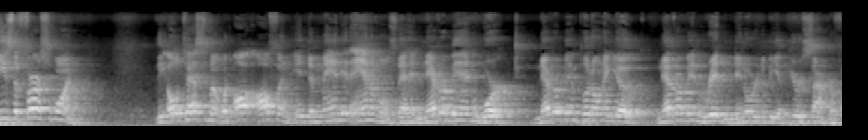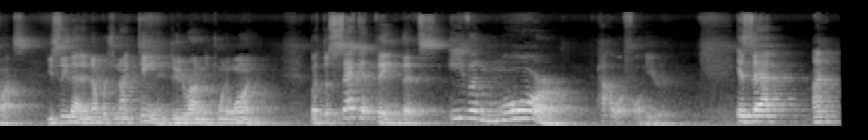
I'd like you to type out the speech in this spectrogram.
He's the first one. The Old Testament would often, it demanded animals that had never been worked, never been put on a yoke, never been ridden in order to be a pure sacrifice. You see that in Numbers 19 and Deuteronomy 21. But the second thing that's even more powerful here is that an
